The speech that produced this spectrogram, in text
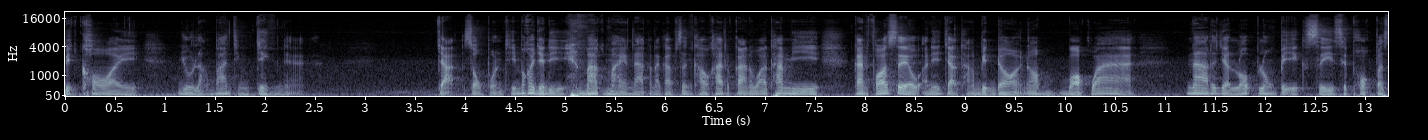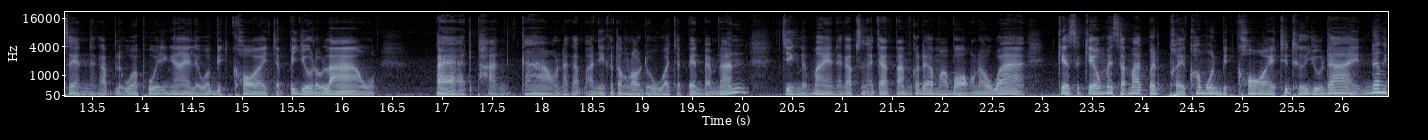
บิตคอยอยู่หลังบ้านจริงๆเนี่ย จะส่งผลที่ไม่ค่อยจะดีมากมายนักนะครับ ซึ่งเขาคาดการณ์ว่าถ้ามีการฟอสเซลอันนี้จากทางบิตดอยเนาะบอกว่าน่าที่จะลบลงไปอีก 46%นะครับ หรือว่าพูดง่ายๆเลยว่าบิตคอยจะไปอยู่ราวๆ8,009นะครับ อันนี้ก็ต้องรอดูว่าจะเป็นแบบนั้นจริงหรือไม่นะครับ ซึ่งอาจารย์ตั้มก็ได้มาบอกนะว่าเกสเกลไม่สามารถเปิดเผยข้อมูลบิตคอยที่ถืออยู่ได้ เนื่อง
